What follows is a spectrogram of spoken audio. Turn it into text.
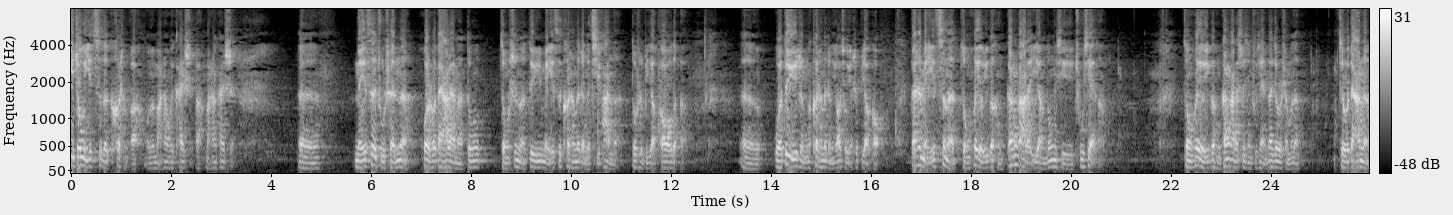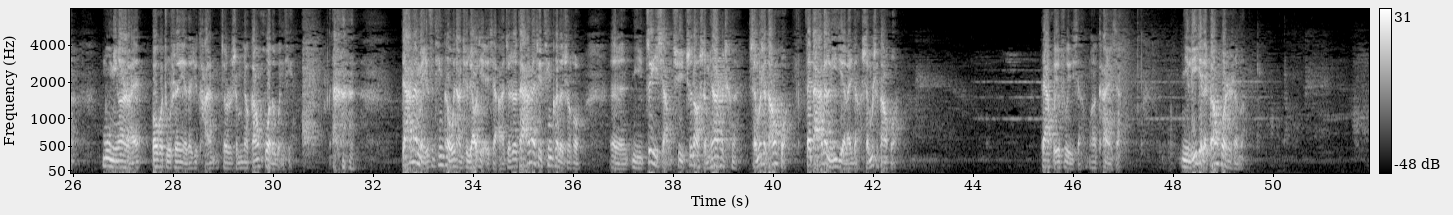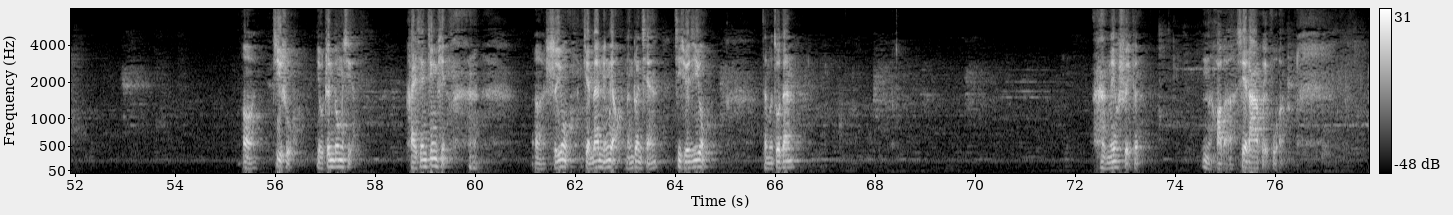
一周一次的课程啊，我们马上会开始啊，马上开始。呃，每一次主持人呢，或者说大家来呢，都总是呢，对于每一次课程的整个期盼呢，都是比较高的啊。呃，我对于整个课程的整个要求也是比较高，但是每一次呢，总会有一个很尴尬的一样东西出现啊，总会有一个很尴尬的事情出现，那就是什么呢？就是大家呢。慕名而来，包括主持人也在去谈，就是什么叫干货的问题。大家呢每一次听课，我想去了解一下啊，就是大家呢去听课的时候，呃，你最想去知道什么样的这 个什么是干货？在大家的理解来讲，什么是干货？大家回复一下，我看一下，你理解的干货是什么？哦，技术。有真东西，海鲜精品，呃，实用、简单明了，能赚钱，即学即用。怎么做单？没有水分。嗯，好的，谢谢大家回复啊。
